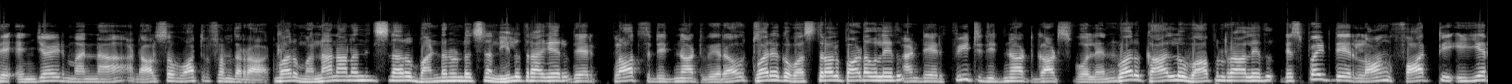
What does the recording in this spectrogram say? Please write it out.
They enjoyed manna and also water from the rock వారు మన్నాను ఆనందించినారు బండ నుండి వచ్చిన నీళ్ళు త్రాగారు. Their clothes did not wear out వారి యొక్క వస్త్రాలు పాడవలేదు. And their feet did not got swollen. వారు కాళ్ళు వాపులు రాలేదు Despite their long 40 year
